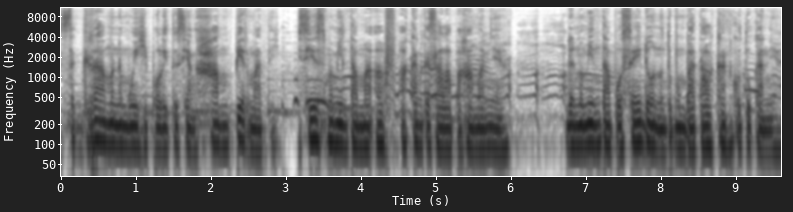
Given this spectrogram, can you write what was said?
segera menemui Hippolytus yang hampir mati. Theseus meminta maaf akan kesalahpahamannya dan meminta Poseidon untuk membatalkan kutukannya.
